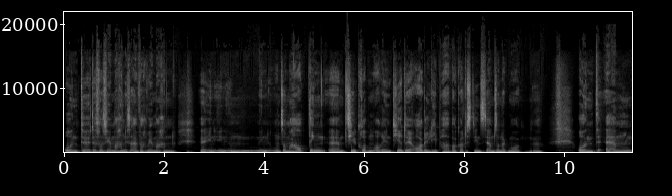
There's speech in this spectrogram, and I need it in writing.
Und äh, das, was wir machen, ist einfach, wir machen äh, in, in, in unserem Hauptding äh, zielgruppenorientierte Orgelliebhaber-Gottesdienste am Sonntagmorgen. Ja. Und ähm,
